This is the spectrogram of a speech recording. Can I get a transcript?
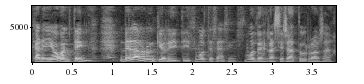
que ara jo ho entenc, de la bronquiolitis. Moltes gràcies. Moltes gràcies a tu, Rosa.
